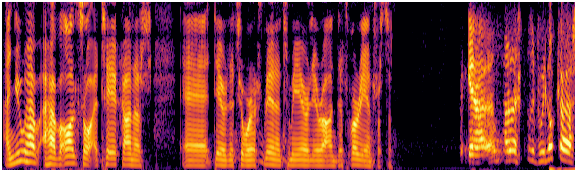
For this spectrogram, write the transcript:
And you have have also a take on it uh, there that you were explaining to me earlier on. That's very interesting. Yeah, well, I suppose if we look at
